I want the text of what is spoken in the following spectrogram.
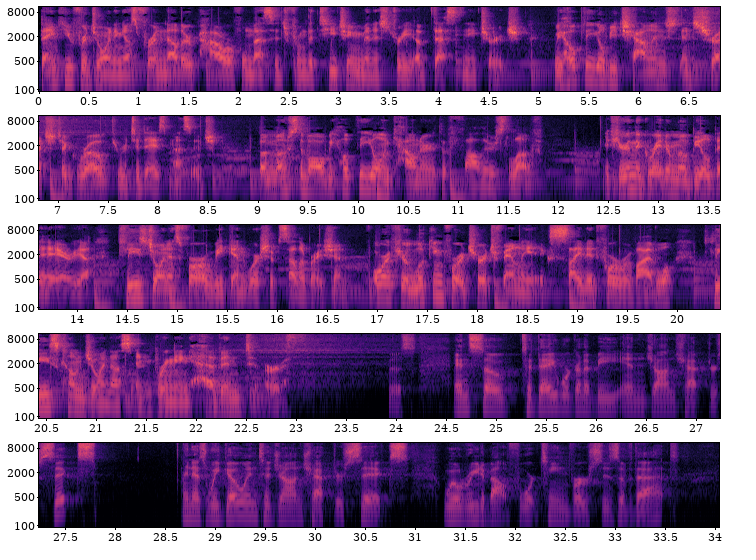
Thank you for joining us for another powerful message from the teaching ministry of Destiny Church. We hope that you'll be challenged and stretched to grow through today's message. But most of all, we hope that you'll encounter the Father's love. If you're in the greater Mobile Bay area, please join us for our weekend worship celebration. Or if you're looking for a church family excited for revival, please come join us in bringing heaven to earth. This. And so today we're going to be in John chapter 6. And as we go into John chapter 6, we'll read about 14 verses of that.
